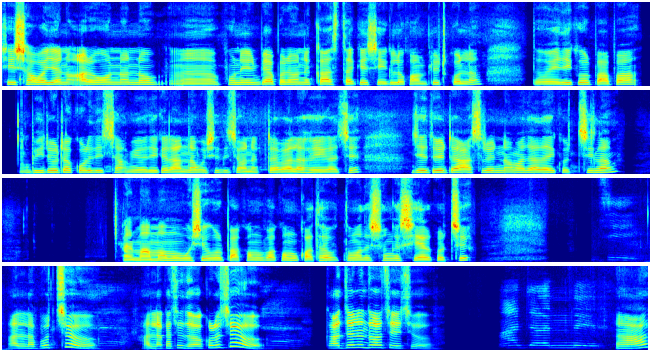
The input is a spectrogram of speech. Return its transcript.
সে সবাই জানো। আরও অন্যান্য ফোনের ব্যাপারে অনেক কাজ থাকে, সেগুলো কমপ্লিট করলাম। তো এদিকে ওর পাপা ভিডিওটা করে দিচ্ছে, আমি ওদিকে রান্না বসিয়ে দিচ্ছি, অনেকটা বেলা হয়ে গেছে। যেহেতু এটা আসরের নামাজ আদায় করছিলাম, আর মামামো বসে ওর পাকামো পাকামো কথা তোমাদের সঙ্গে শেয়ার করছে। আল্লাহ পড়ছো? আল্লাহ কাছে দোয়া করেছ? কার জন্য দোয়া চেয়েছো? আর?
